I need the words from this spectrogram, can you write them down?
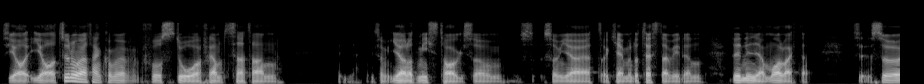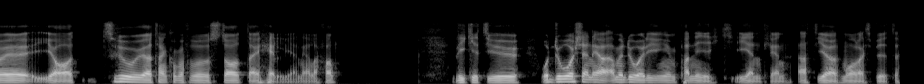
Så jag, jag tror nog att han kommer få stå fram tills att han liksom, gör något misstag som, som gör att okej, men då testar vi den, den nya målvakten. Så, så eh, jag tror ju att han kommer få starta i helgen i alla fall. Vilket ju, och då känner jag, ja men då är det ju ingen panik egentligen att göra ett målvaktsbyte.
